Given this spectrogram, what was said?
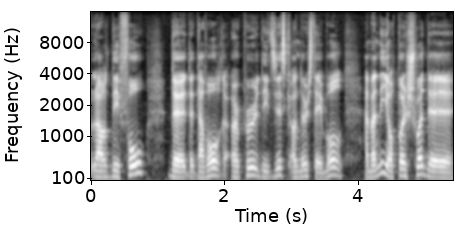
leur, défaut d'avoir de, un peu des disques understable, à un moment donné, ils n'ont pas le choix de,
